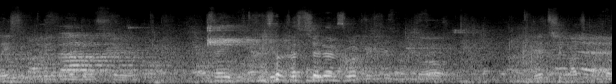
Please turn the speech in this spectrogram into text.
Lejsy, który najdroższy. To jest 7 złotych chyba. To dwie, trzy paczki do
